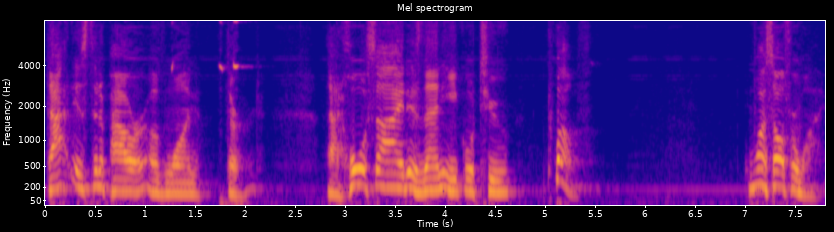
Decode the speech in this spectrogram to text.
that is to the power of 1 third. That whole side is then equal to 12. We want to solve for y.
